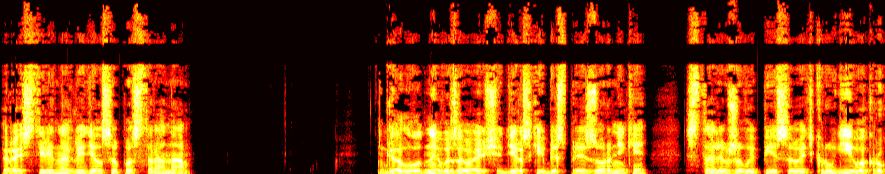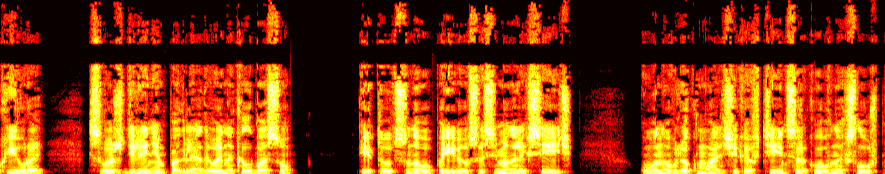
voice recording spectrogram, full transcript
растерянно огляделся по сторонам. Голодные, вызывающие дерзкие беспризорники стали уже выписывать круги вокруг Юры, с вожделением поглядывая на колбасу. И тут снова появился Семен Алексеевич. Он увлек мальчика в тень церковных служб.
